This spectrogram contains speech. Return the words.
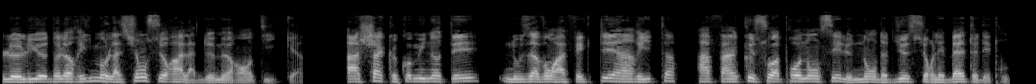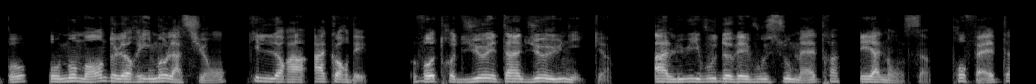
le lieu de leur immolation sera la demeure antique. À chaque communauté, nous avons affecté un rite, afin que soit prononcé le nom de Dieu sur les bêtes des troupeaux, au moment de leur immolation, qu'il leur a accordé. Votre Dieu est un Dieu unique. À lui vous devez vous soumettre, et annonce, prophète,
